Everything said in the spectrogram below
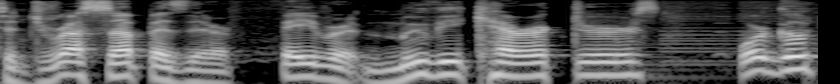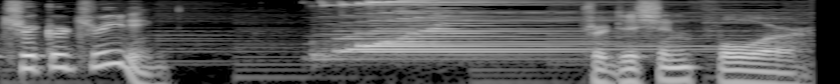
to dress up as their favorite movie characters, or go trick or treating. Tradition 4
